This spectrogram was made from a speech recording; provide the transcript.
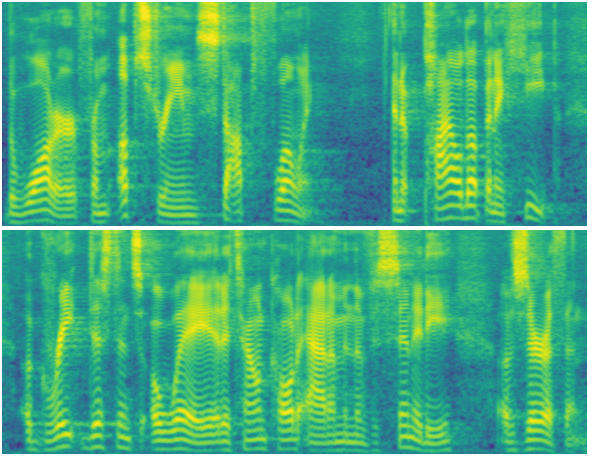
the water from upstream stopped flowing, and it piled up in a heap a great distance away at a town called Adam in the vicinity of Zarethan.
